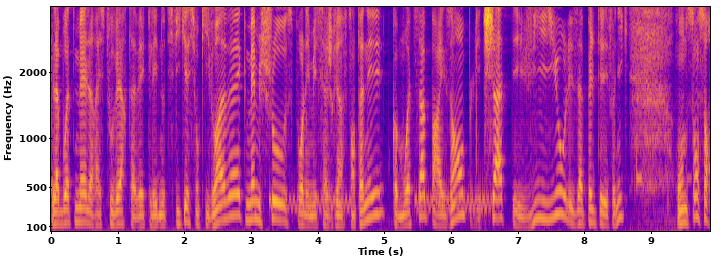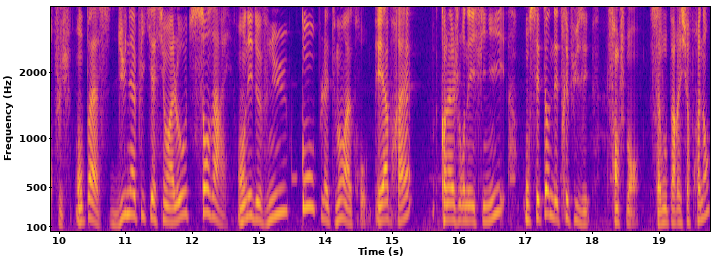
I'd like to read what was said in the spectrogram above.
La boîte mail reste ouverte avec les notifications qui vont avec. Même chose pour les messageries instantanées, comme WhatsApp par exemple, les chats, les visios, les appels téléphoniques. On ne s'en sort plus. On passe d'une application à l'autre sans arrêt. On est devenu complètement accro. Et après, quand la journée est finie, on s'étonne d'être épuisé. Franchement, ça vous paraît surprenant?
